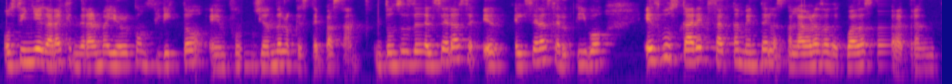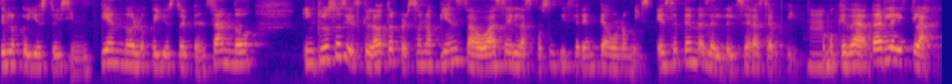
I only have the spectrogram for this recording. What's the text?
o sin llegar a generar mayor conflicto en función de lo que esté pasando. Entonces, el ser, el ser asertivo es buscar exactamente las palabras adecuadas para transmitir lo que yo estoy sintiendo, lo que yo estoy pensando, incluso si es que la otra persona piensa o hace las cosas diferente a uno mismo. Ese tema es el del ser asertivo, como que darle el clave.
